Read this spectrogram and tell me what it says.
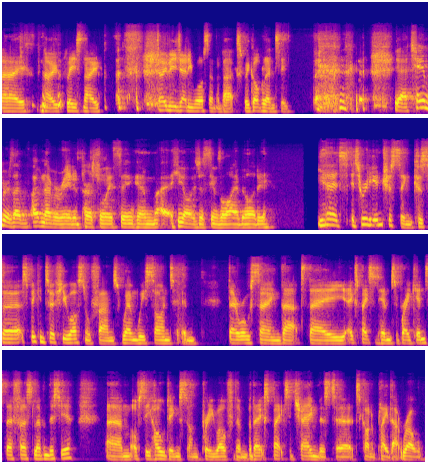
no, no, please no. Don't need any more centre backs. We got plenty. yeah, Chambers. I've I've never rated personally. Seeing him, he always just seems a liability. Yeah, it's it's really interesting because uh, speaking to a few Arsenal fans when we signed him, they were all saying that they expected him to break into their first eleven this year. Um, obviously, Holding's done pretty well for them, but they expected Chambers to to kind of play that role.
